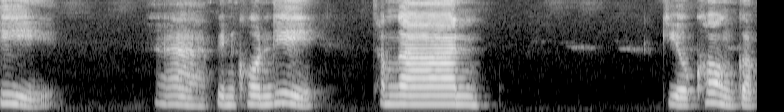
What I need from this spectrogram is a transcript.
ที่อ่าเป็นคนที่ทำงานเกี่ยวข้องกับ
